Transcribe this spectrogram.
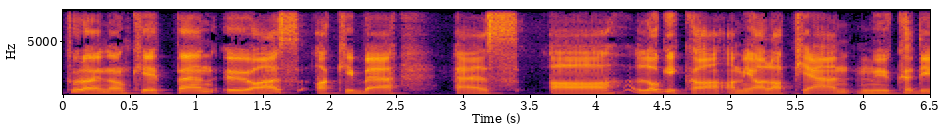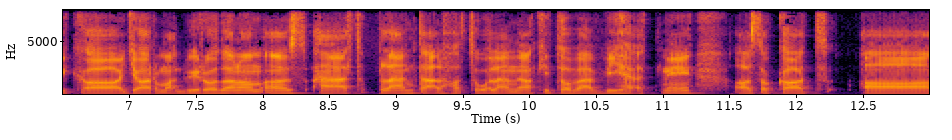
tulajdonképpen ő az, akibe ez a logika, ami alapján működik a gyarmatbirodalom, az átplántálható lenne, aki tovább vihetné azokat a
